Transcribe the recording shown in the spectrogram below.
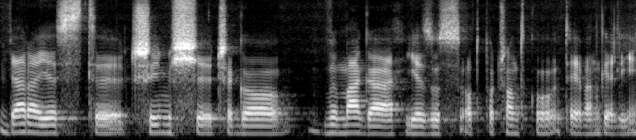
Wiara jest e, czymś, e, czego wymaga Jezus od początku tej Ewangelii.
